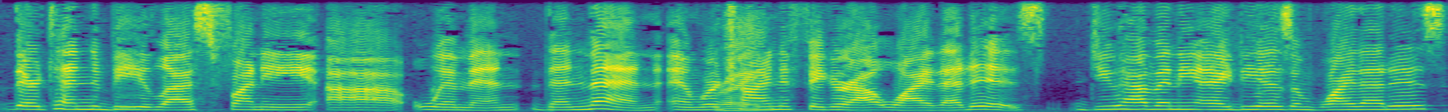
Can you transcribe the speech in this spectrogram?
there tend to be less funny uh, women than men, and we're Right. trying to figure out why that is. Do you have any ideas of why that is?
